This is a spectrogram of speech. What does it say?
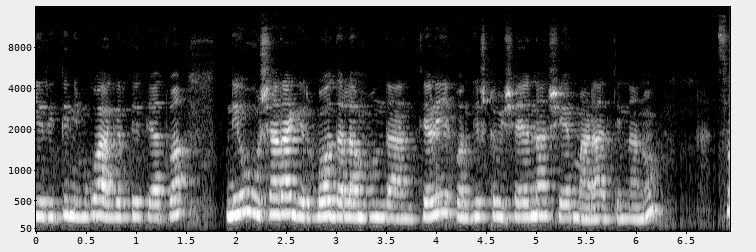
ಈ ರೀತಿ ನಿಮಗೂ ಆಗಿರ್ತೈತಿ ಅಥವಾ ನೀವು ಹುಷಾರಾಗಿರ್ಬೋದಲ್ಲ ಮುಂದೆ ಅಂಥೇಳಿ ಒಂದಿಷ್ಟು ವಿಷಯನ ಶೇರ್ ಮಾಡತ್ತೀನಿ ನಾನು. ಸೊ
